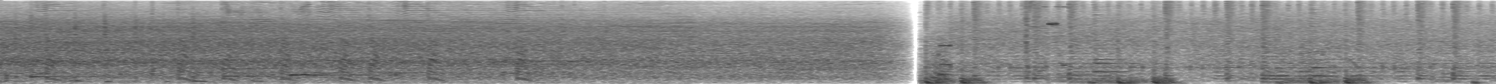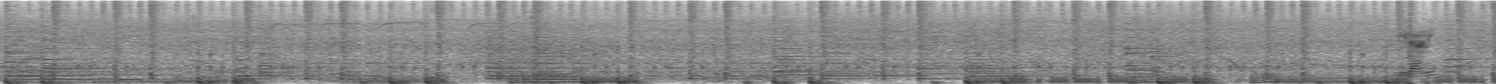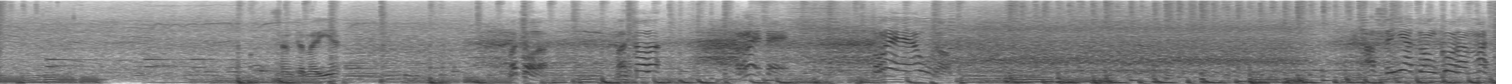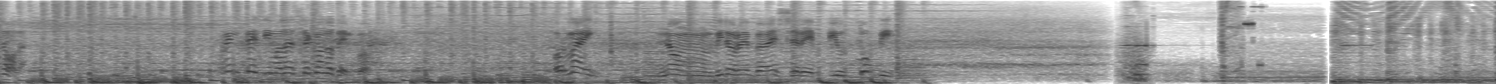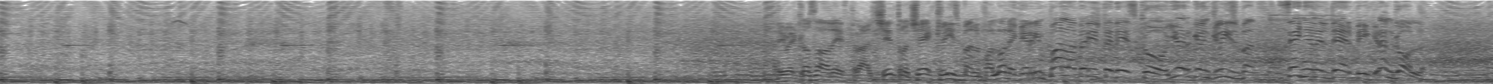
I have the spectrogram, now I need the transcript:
Milani, Santa Maria, Mazzola, Mazzola, rete, 3 a 1. Ha segnato ancora Mazzola. Ventesimo del secondo tempo. Ormai non vi dovrebbero essere più dubbi Arriva il cross dalla destra, al centro c'è Klinsmann, pallone che rimpalla per il tedesco, Jürgen Klinsmann segna nel derby, gran gol.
